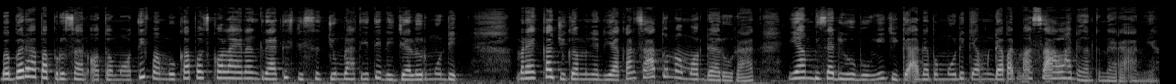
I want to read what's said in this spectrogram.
Beberapa perusahaan otomotif membuka posko layanan gratis di sejumlah titik di jalur mudik. Mereka juga menyediakan satu nomor darurat yang bisa dihubungi jika ada pemudik yang mendapat masalah dengan kendaraannya.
